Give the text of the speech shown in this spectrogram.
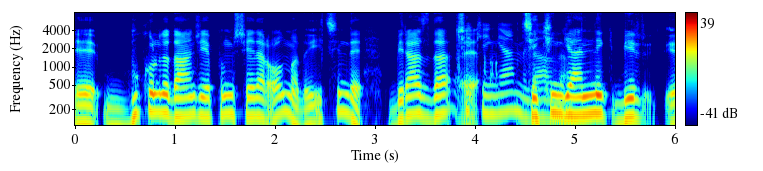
e, bu konuda daha önce yapılmış şeyler olmadığı için de biraz da e, Çekingen mi çekingenlik bir e,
